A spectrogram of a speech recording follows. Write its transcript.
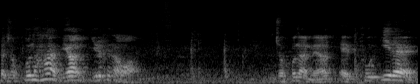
자, 적분하면 이렇게 나와. 적분하면 f1에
